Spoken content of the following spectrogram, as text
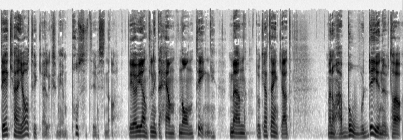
Det kan jag tycka liksom är en positiv signal. Det har ju egentligen inte hänt någonting, men då kan jag tänka att men de här borde ju nu ta,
